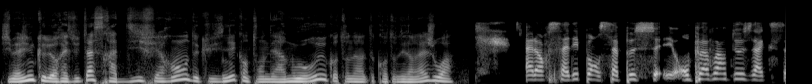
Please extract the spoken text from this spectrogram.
j'imagine que le résultat sera différent de cuisiner quand on est amoureux, quand on, quand on est dans la joie. Alors ça dépend, ça peut on peut avoir deux axes.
